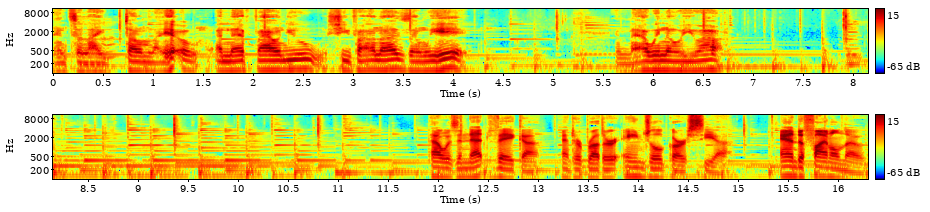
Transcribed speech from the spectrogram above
and to like mm-hmm. tell him like, yo, Annette found you, she found us, and we're here. And now we know where you are. That was Annette Vega and her brother Angel Garcia. And a final note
